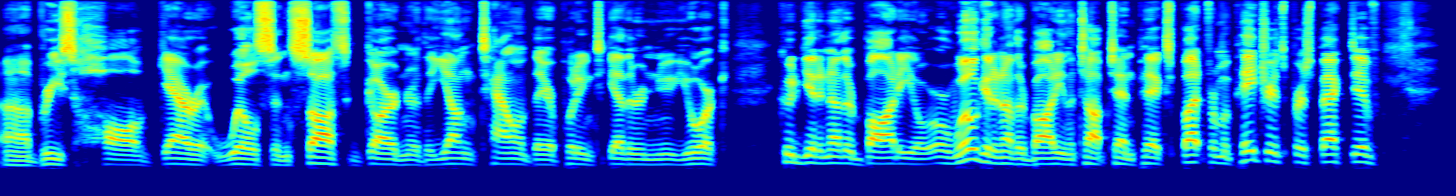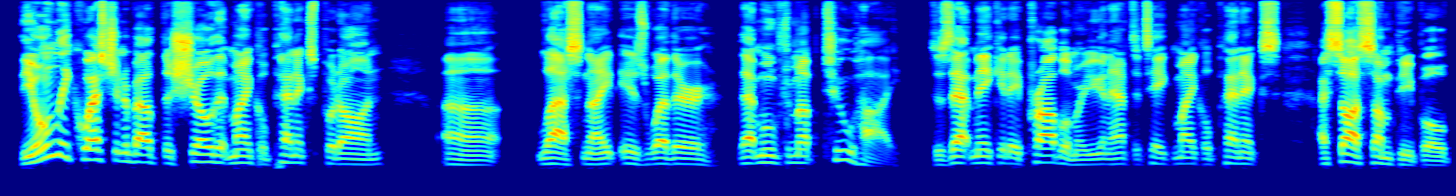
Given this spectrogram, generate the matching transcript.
Uh, Breece Hall, Garrett Wilson, Sauce Gardner, the young talent they are putting together in New York could get another body or, or will get another body in the top 10 picks. But from a Patriots perspective, the only question about the show that Michael Penix put on uh, last night is whether that moved him up too high. Does that make it a problem? Are you going to have to take Michael Penix? I saw some people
